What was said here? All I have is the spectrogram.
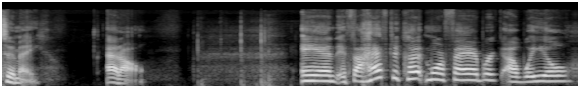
to me at all. And if I have to cut more fabric, I will.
